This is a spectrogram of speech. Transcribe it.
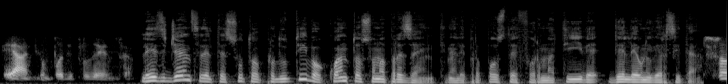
e anche un po' di prudenza. Le esigenze del tessuto produttivo quanto sono presenti nelle proposte formative delle università? Sono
